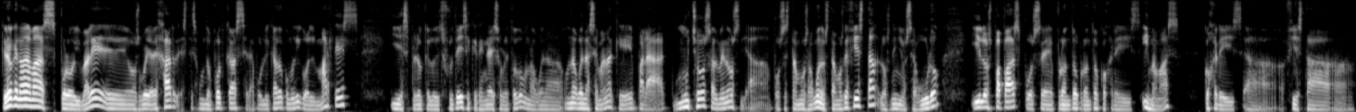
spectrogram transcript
Creo que nada más por hoy, ¿vale? Eh, os voy a dejar. Este segundo podcast será publicado, como digo, el martes y espero que lo disfrutéis y que tengáis sobre todo una buena, una buena semana que para muchos al menos ya pues estamos, bueno, estamos de fiesta, los niños seguro y los papás pues eh, pronto, pronto cogeréis, y mamás, cogeréis uh, fiesta,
